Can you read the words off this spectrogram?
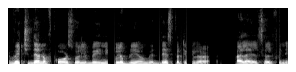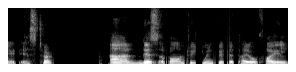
which then of course will be in equilibrium with this particular allyl sulfinate ester. And this upon treatment with a thiophile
